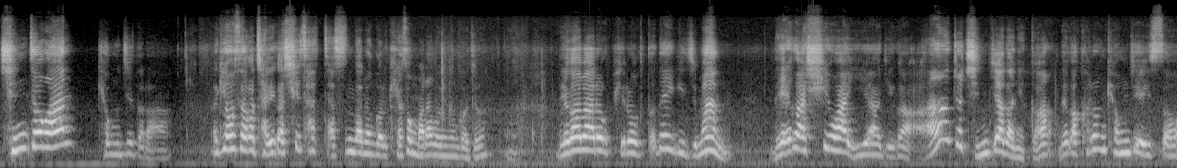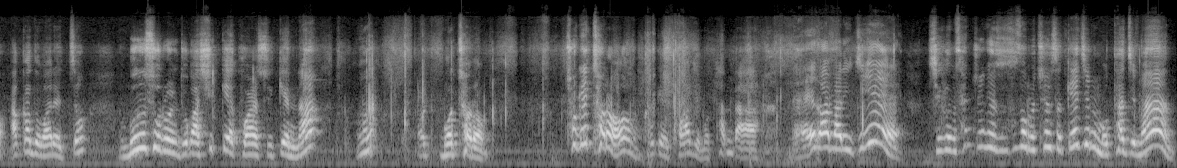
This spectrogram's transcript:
진정한 경지더라 경사가 자기가 시 잘 쓴다는 걸 계속 말하고 있는 거죠 어. 내가 바로 비록 떠내기지만 내가 시와 이야기가 아주 진지하다니까 내가 그런 경지에 있어 아까도 말했죠 문수를 누가 쉽게 구할 수 있겠나 어? 어, 뭐처럼 초계처럼 그렇게 구하지 못한다 내가 말이지 지금 산중에서 스스로 취해서 깨지는 못하지만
